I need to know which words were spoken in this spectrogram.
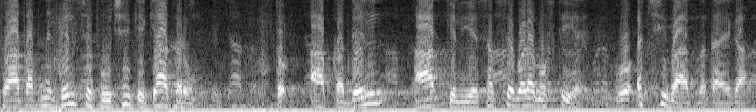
تو آپ اپنے دل سے پوچھیں کہ کیا کروں۔ تو آپ کا دل آپ کے لیے سب سے بڑا مفتی ہے۔ وہ اچھی بات بتائے گا۔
